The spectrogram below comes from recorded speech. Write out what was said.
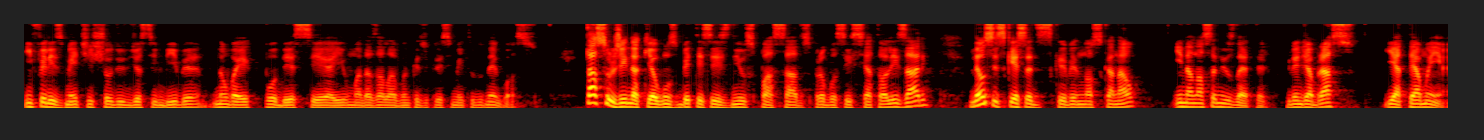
Infelizmente, o show de Justin Bieber não vai poder ser aí uma das alavancas de crescimento do negócio. Tá surgindo aqui alguns BTCs News passados para vocês se atualizarem. Não se esqueça de se inscrever no nosso canal e na nossa newsletter. Grande abraço e até amanhã.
